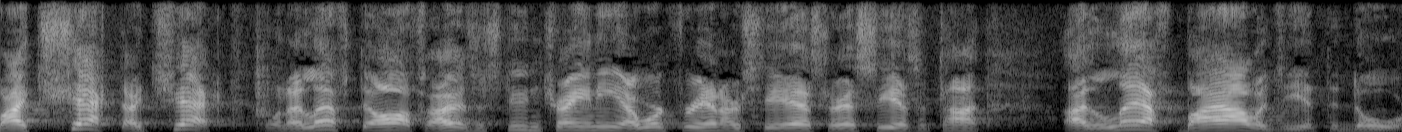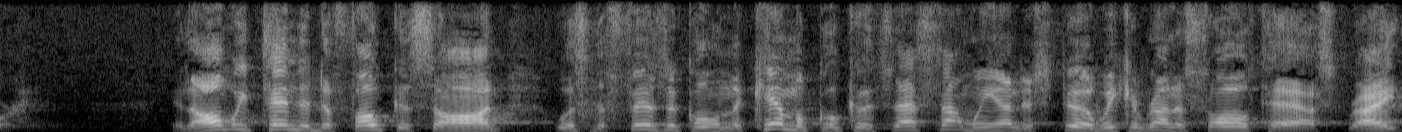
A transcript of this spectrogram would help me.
I checked. I checked. When I left off, I was a student trainee. I worked for NRCS or SCS at the time. I left biology at the door. And all we tended to focus on was the physical and the chemical because that's something we understood. We could run a soil test, right?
